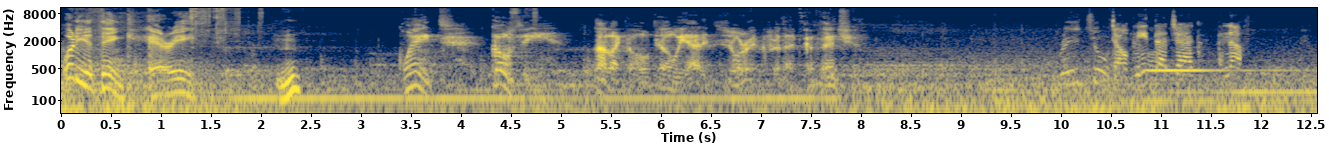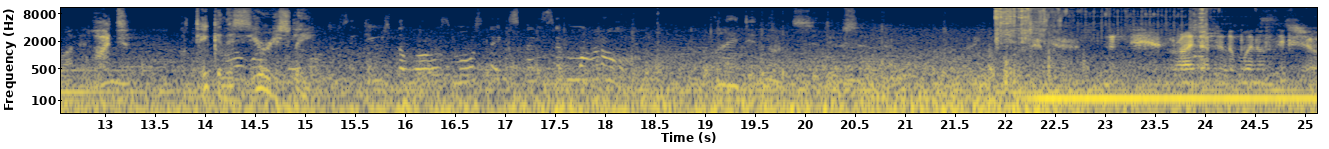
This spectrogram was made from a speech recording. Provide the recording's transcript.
What do you think, Harry? Hmm? Quaint, cozy. Not like the hotel we had in Zurich for that convention. Don't need that, Jack. Enough. What? I'm taking this seriously. the world's most expensive model. I did not seduce her. Right after the Buenos Six show.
